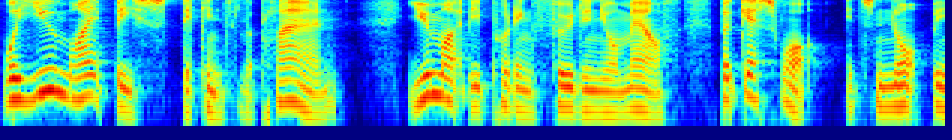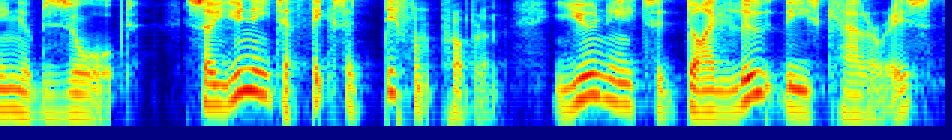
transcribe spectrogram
Well, you might be sticking to the plan. You might be putting food in your mouth, but guess what? It's not being absorbed. So you need to fix a different problem. You need to dilute these calories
